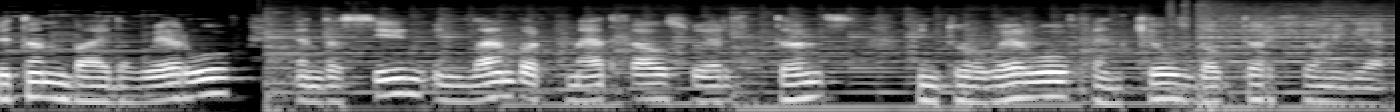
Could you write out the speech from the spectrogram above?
bitten by the werewolf and the scene in Lambeth Madhouse where he turns into a werewolf and kills Dr. Honeygatt.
